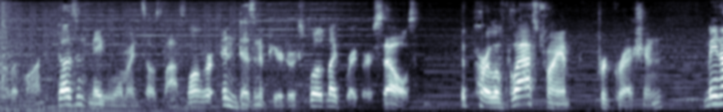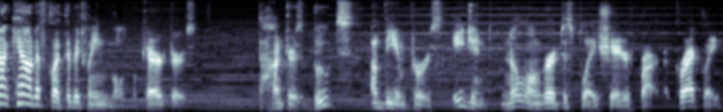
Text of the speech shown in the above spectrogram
armor mod doesn't make Warmind cells last longer and doesn't appear to explode like regular cells. The Pearl of Glass Triumph progression may not count if collected between multiple characters. The Hunter's boots of the Emperor's agent no longer display shaders correctly.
